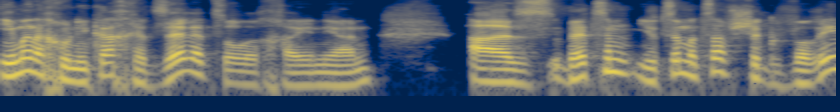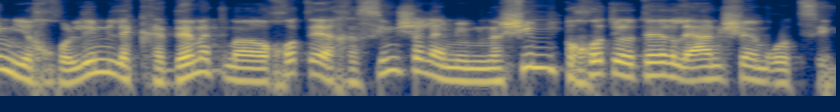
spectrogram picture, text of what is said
אם אנחנו ניקח את זה לצורך העניין אז בעצם יוצא מצב שגברים יכולים לקדם את מערכות היחסים שלהם עם נשים פחות או יותר לאן שהם רוצים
